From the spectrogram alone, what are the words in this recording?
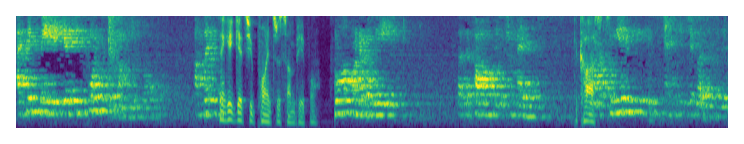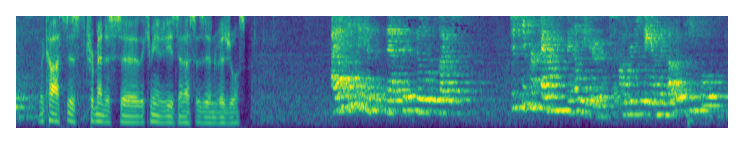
I think maybe it gets you points with some people. Um, I think it gets you points with some people. long run, I believe that the cost is tremendous The to cost, our communities and to each of us individually. the cost is tremendous to the communities and us as individuals. I also think that, that this bill reflects just a profound failure to understand that other people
